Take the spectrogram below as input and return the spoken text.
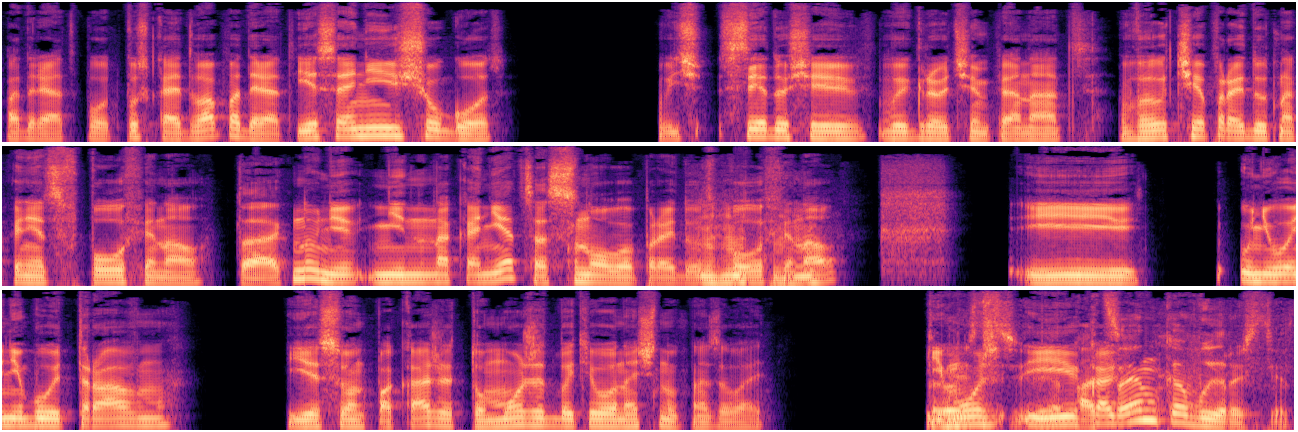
Подряд, вот, пускай два подряд. Если они еще год, следующий выиграют чемпионат, ВЛЧ пройдут, наконец, в полуфинал. Так. Ну, не, не наконец, а снова пройдут в полуфинал. И у него не будет травм, если он покажет, то, может быть, его начнут называть. То и может, и оценка как... вырастет.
